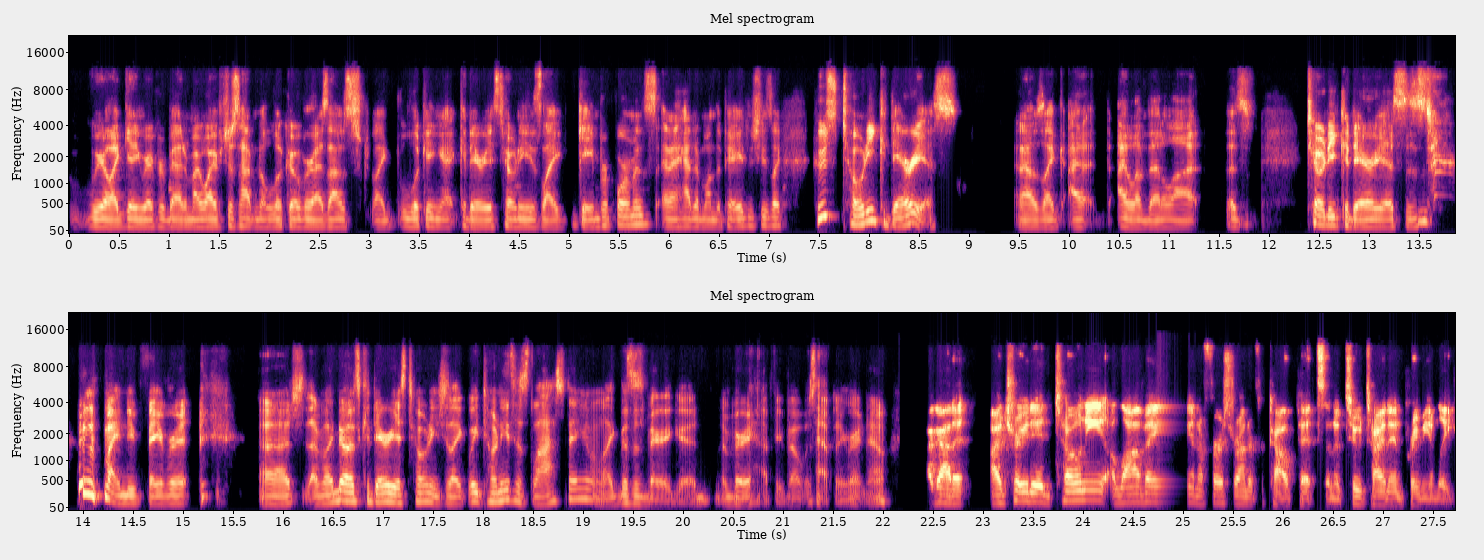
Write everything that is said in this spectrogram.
we were like getting ready for bed and my wife just happened to look over as I was like looking at Kadarius Toney's like game performance and I had him on the page and she's like, Who's Toney Kadarius? And I was like, I I love that a lot. That's Toney Kadarius is my new favorite. Uh, she's- I'm like, no, it's Kadarius Toney. She's like, wait, Toney's his last name. I'm like, this is very good. I'm very happy about what's happening right now. I got it. I traded Toney, Olave, in a first rounder for Kyle Pitts in a two tight end premium league.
